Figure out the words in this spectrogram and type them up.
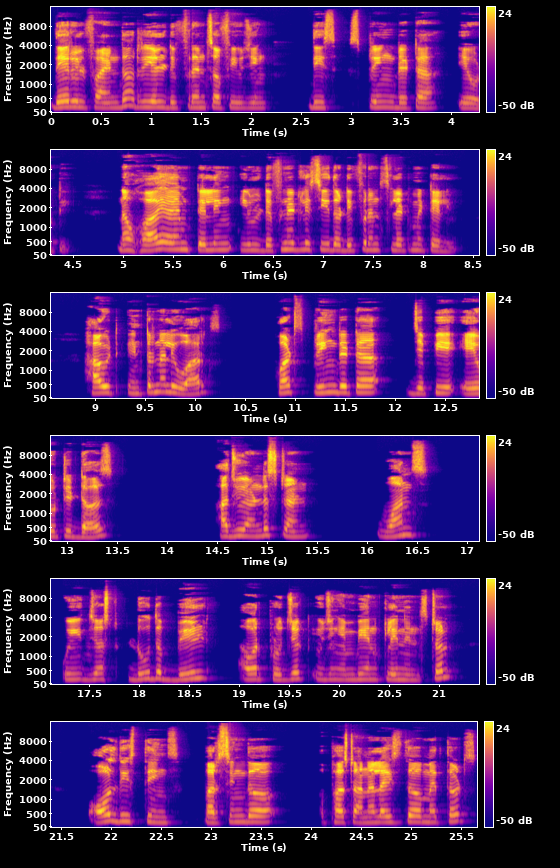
there you will find the real difference of using this Spring Data AOT. Now why I am telling you will definitely see the difference let me tell you. How it internally works what Spring Data JPA AOT does as we understand once we just do the build our project using mvn clean install all these things parsing the first analyze the methods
